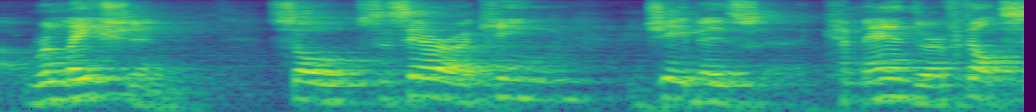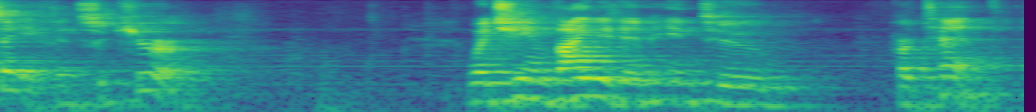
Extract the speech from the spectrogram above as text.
uh, relation. So Sisera, King Jabin's commander, felt safe and secure when she invited him into her tent.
